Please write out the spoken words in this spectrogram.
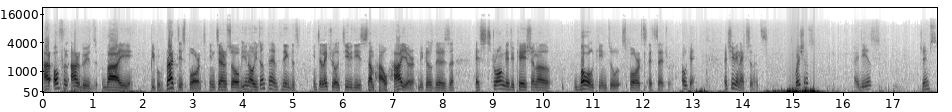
are often argued by people who practice sport in terms of, you know, you don't have to think that intellectual activity is somehow higher because there's a, a strong educational bulk into sports, etc. Okay, achieving excellence. Questions? Ideas? James?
